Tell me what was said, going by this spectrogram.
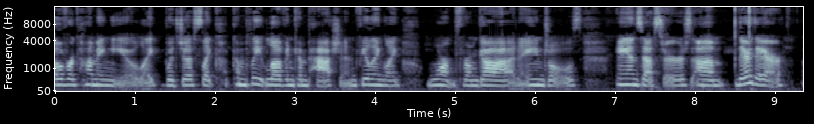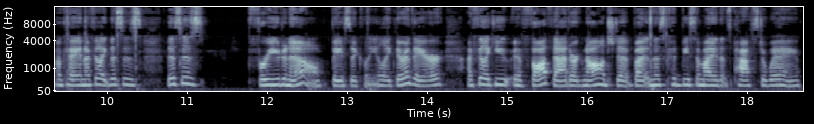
overcoming you, like with just like complete love and compassion, feeling like warmth from God, angels, ancestors, um, they're there. Okay. And I feel like this is, this is for you to know, basically. Like they're there. I feel like you have thought that or acknowledged it, but, and this could be somebody that's passed away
